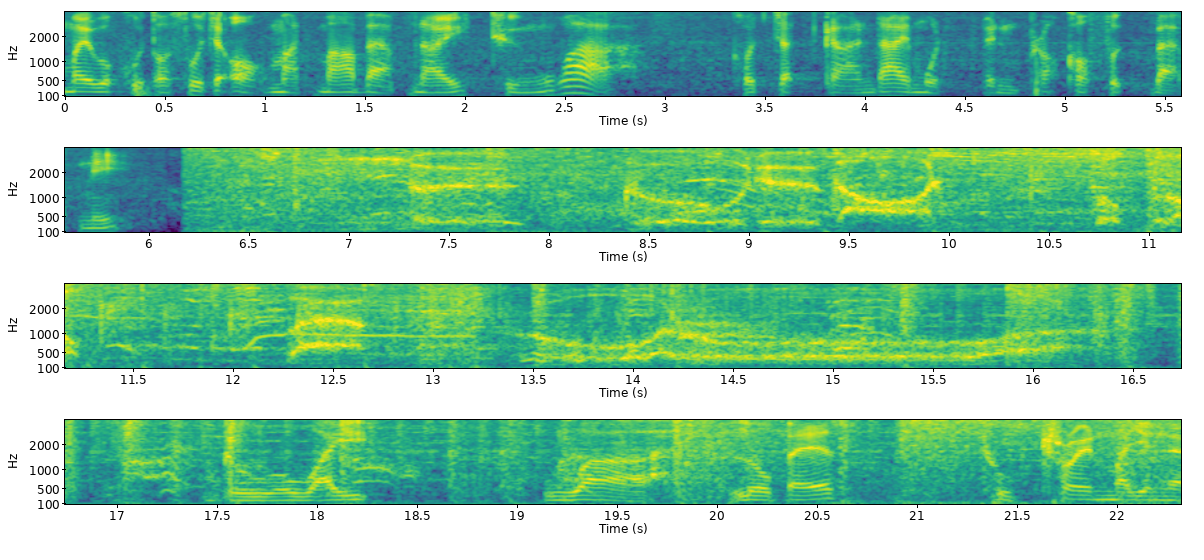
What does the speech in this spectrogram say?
ไม่ว่าคู่ต่อสู้จะออกหมัดมาแบบไหน ถึงว่า เขาจัดการได้หมดเป็นเพราะเขาฝึกแบบนี้ดูเอาไว้ ว่าโลเปสถูกเทรนมายังไง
